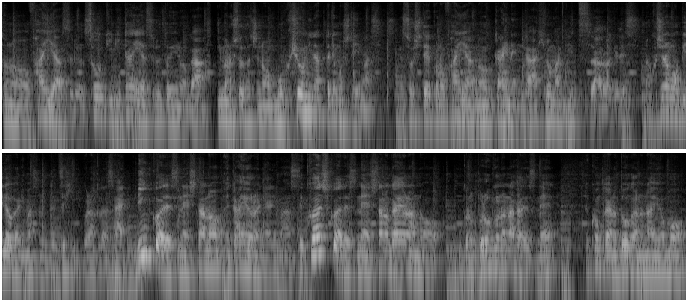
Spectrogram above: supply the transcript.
そのファイヤーする早期リタイアするというのが今の人たちの目標になったりもしています。そしてこのファイヤーの概念が広まりつつあるわけです。まこちらもビデオがありますのでぜひご覧ください。リンクはですね下の概要欄にあります。で詳しくはですね下の概要欄の僕のブログの中ですねで今回の動画の内容も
